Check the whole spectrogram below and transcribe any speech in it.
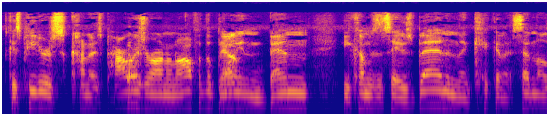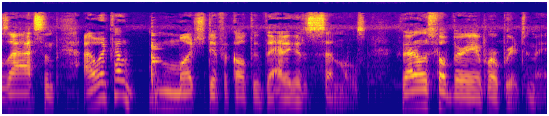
because Peter's kind of his powers are on and off at the point, Yeah. and Ben he comes and saves Ben and then kicking at Sentinel's ass. And I liked how much difficulty they had against the Sentinels. That always felt very appropriate to me.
